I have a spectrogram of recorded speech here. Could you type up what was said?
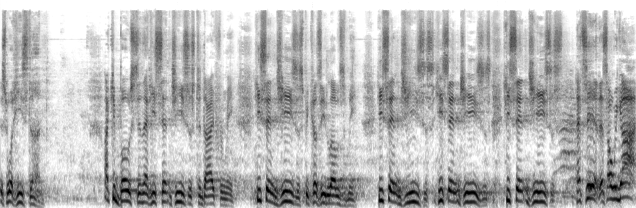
is what he's done. I can boast in that he sent Jesus to die for me. He sent Jesus because he loves me. He sent Jesus. He sent Jesus. He sent Jesus. That's it. That's all we got.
